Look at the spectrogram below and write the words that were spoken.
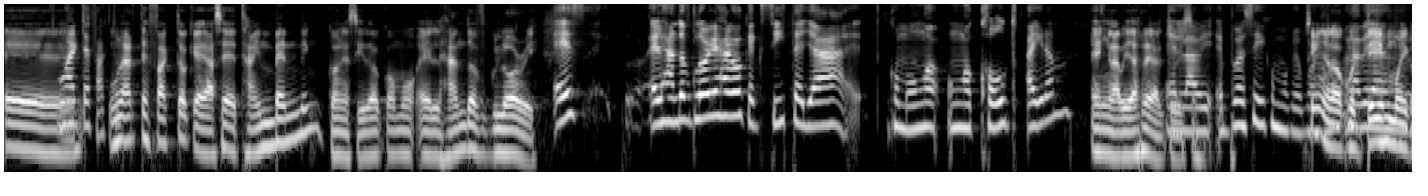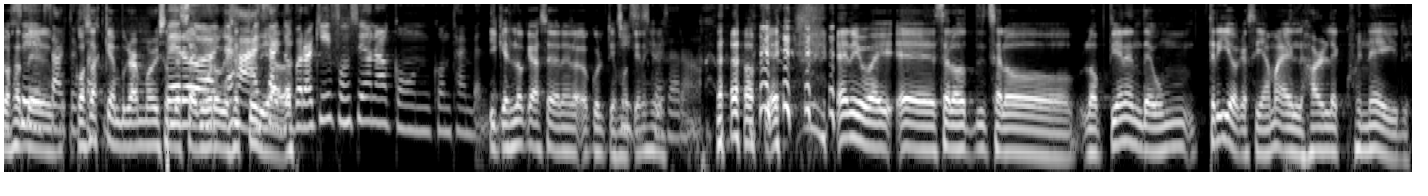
eh, Un artefacto. Un artefacto que hace time bending, conocido como el Hand of Glory. Es... El Hand of Glory es algo que existe ya... como un, un occult item. En la vida real, tú En la, dices. vi- eh, pues sí, como que. Sí, en bueno, el la ocultismo y cosas sí, de exacto, cosas exacto. que Grant Morrison Pero, de seguro hubiese ajá, estudiado. exacto, pero aquí funciona con, con time bending. ¿Y qué es lo que hace en el ocultismo? Jesus ¿Tienes idea? I don't know. ok. Anyway, eh, se, lo, se lo, lo obtienen de un trío que se llama el Harlequinade,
